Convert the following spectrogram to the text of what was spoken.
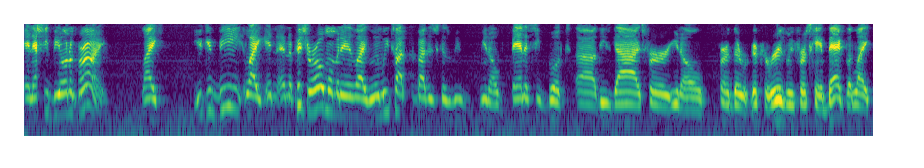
and actually be on the grind. Like you can be like, and, and the picture role moment is like when we talked about this because we you know fantasy booked uh, these guys for you know for their, their careers when we first came back, but like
